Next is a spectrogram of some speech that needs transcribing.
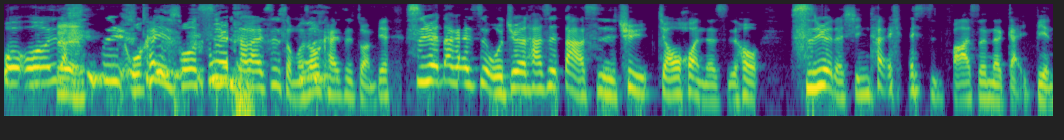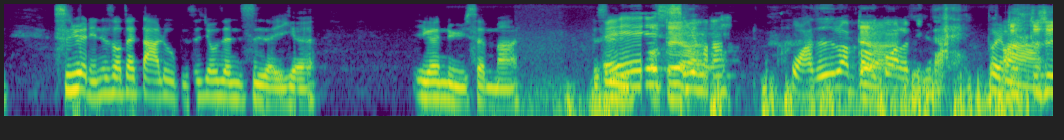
我我四月，我可以说四月大概是什么时候开始转变？四月大概是我觉得他是大四去交换的时候，四月的心态开始发生了改变。四月你那时候在大陆不是就认识了一个一个女生吗？不是，哎、欸，四月吗？哇，这是乱爆挂的平台，对吗？就，就是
